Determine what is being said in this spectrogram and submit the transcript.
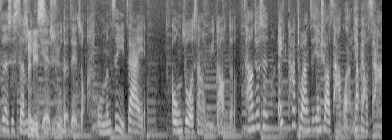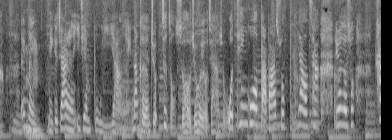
真的是生命结束的这种，我们自己在。工作上遇到的，常常就是，哎，他突然之间需要插管，要不要插？哎，每每个家人意见不一样，哎，那可能就这种时候就会有家人说，我听过爸爸说不要插，另外一个说他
